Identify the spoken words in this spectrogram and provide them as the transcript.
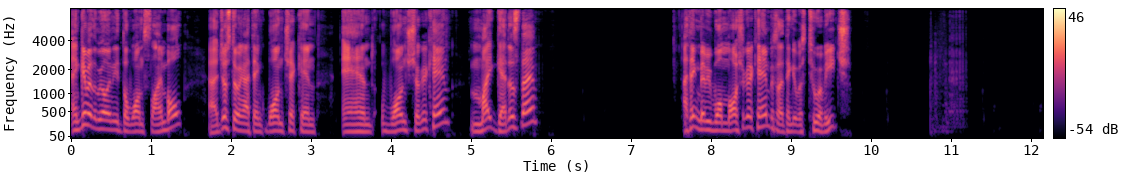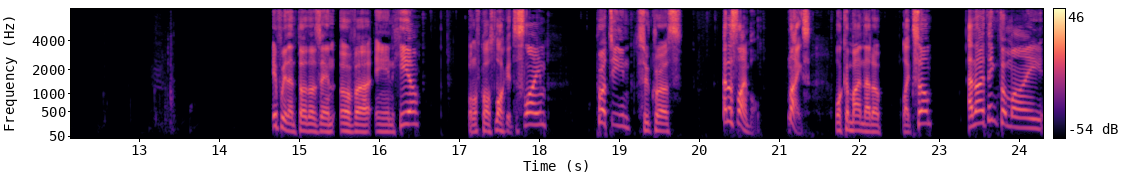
And given that we only need the one slime ball, uh, just doing, I think, one chicken and one sugarcane might get us there. I think maybe one more sugarcane because I think it was two of each. If we then throw those in over in here, we'll of course lock it to slime, protein, sucrose, and a slime ball. Nice. We'll combine that up like so. And I think for my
